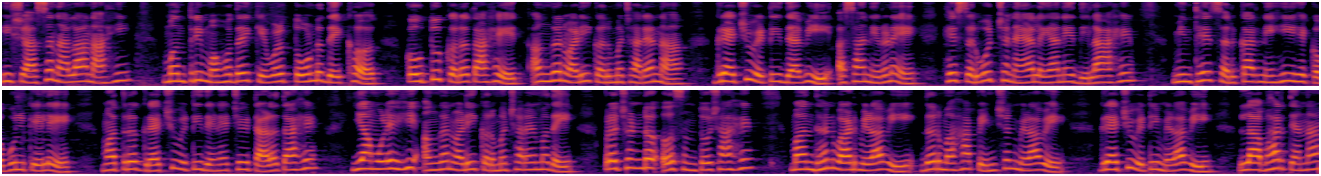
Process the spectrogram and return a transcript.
ही शासनाला नाही मंत्री महोदय केवळ तोंड देखत कौतुक करत आहेत. अंगणवाडी कर्मचाऱ्यांना ग्रॅच्युएटी द्यावी असा निर्णय हे सर्वोच्च न्यायालयाने दिला आहे. मिंथे सरकारनेही हे कबूल केले मात्र ग्रॅच्युएटी देण्याचे टाळत आहे. यामुळेही अंगणवाडी कर्मचाऱ्यांमध्ये प्रचंड असंतोष आहे. मानधन वाढ मिळावी दरमहा पेन्शन मिळावे ग्रॅच्युएटी मिळावी लाभार्थ्यांना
